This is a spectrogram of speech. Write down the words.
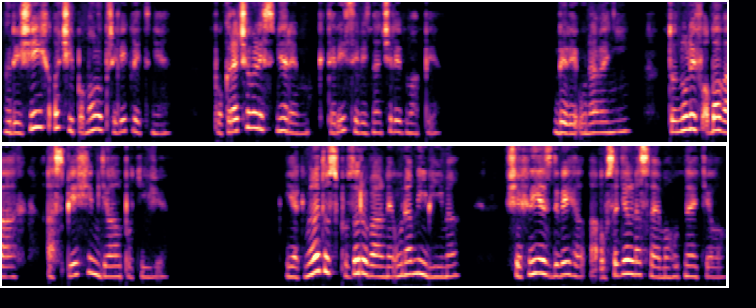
Když jejich oči pomalu přivykly tmě, pokračovali směrem, který si vyznačili v mapě. Byli unavení, tonuli v obavách a spěch jim dělal potíže. Jakmile to spozoroval neúnavný Bhýma, všechny je zdvihl a usadil na své mohutné tělo.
